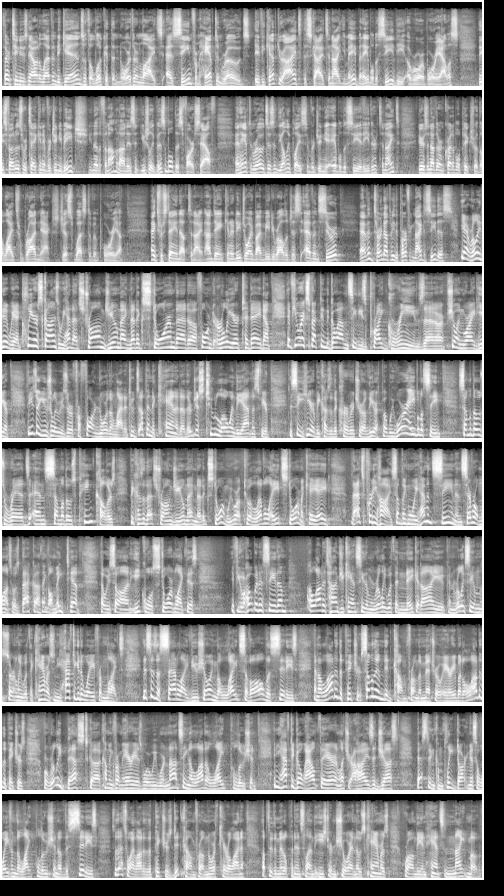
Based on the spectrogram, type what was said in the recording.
13 News Now at 11 begins with a look at the northern lights as seen from Hampton Roads. If you kept your eye to the sky tonight, you may have been able to see the aurora borealis. These photos were taken in Virginia Beach. You know, the phenomenon isn't usually visible this far south. And Hampton Roads isn't the only place in Virginia able to see it either tonight. Here's another incredible picture of the lights from Broadnax, just west of Emporia. Thanks for staying up tonight. I'm Dan Kennedy, joined by meteorologist Evan Stewart. Evan, turned out to be the perfect night to see this. Yeah, it really did. We had clear skies. We had that strong geomagnetic storm that uh, formed earlier today. Now, if you were expecting to go out and see these bright greens that are showing right here, these are usually reserved for far northern latitudes up into Canada. They're just too low in the atmosphere to see here because of the curvature of the Earth. But we were able to see some of those reds and some of those pink colors because of that strong geomagnetic storm. We were up to a level 8 storm, a K8. That's pretty high, something we haven't seen in several months. It was back, I think, on May 10th that we saw an equal storm like this. If you were hoping to see them, a lot of times you can't see them really with the naked eye. You can really see them certainly with the cameras, and you have to get away from lights. This is a satellite view showing the lights of all the cities, and a lot of the pictures, some of them did come from the metro area, but a lot of the pictures were really best uh, coming from areas where we were not seeing a lot of light pollution. And you have to go out there and let your eyes adjust, best in complete darkness away from the light pollution of the cities. So that's why a lot of the pictures did come from North Carolina up through the Middle Peninsula and the Eastern Shore, and those those cameras were on the enhanced night mode.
